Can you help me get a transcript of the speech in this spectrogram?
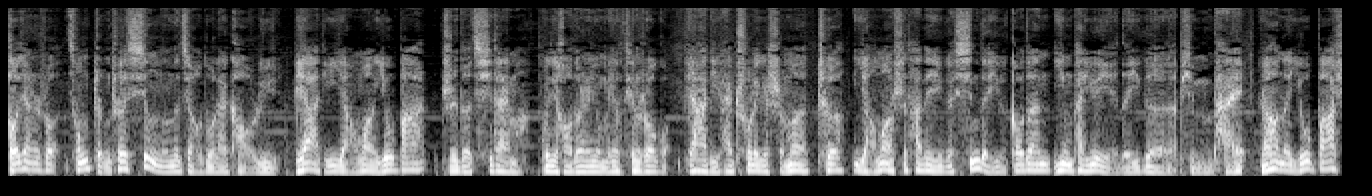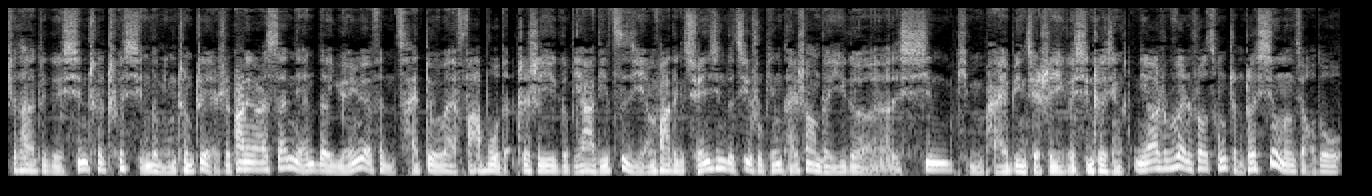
侯先生说：“从整车性能的角度来考虑，比亚迪仰望 U8 值得期待吗？估计好多人又没有听说过，比亚迪还出了一个什么车？仰望是它的一个新的一个高端硬派越野的一个品牌。然后呢，U8 是它这个新车车型的名称，这也是2023年的元月份才对外发布的。这是一个比亚迪自己研发的一个全新的技术平台上的一个新品牌，并且是一个新车型。你要是问说从整车性能角度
